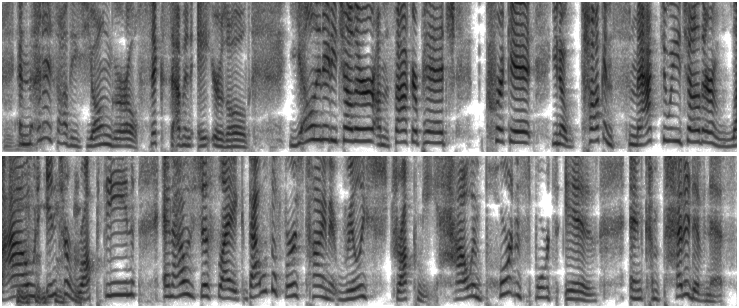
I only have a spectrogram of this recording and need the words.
Mm-hmm. And then I saw these young girls, six, seven, eight years old, yelling at each other on the soccer pitch, cricket, you know, talking smack to each other, loud, interrupting. And I was just like, that was the first time it really struck me how important sports is and competitiveness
